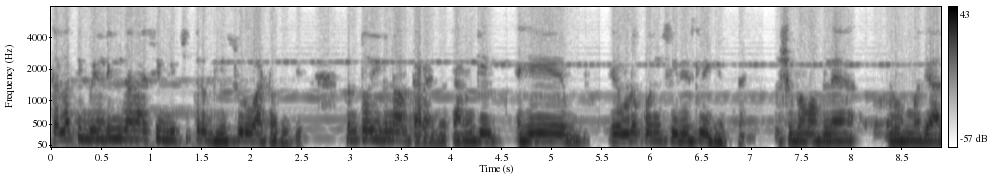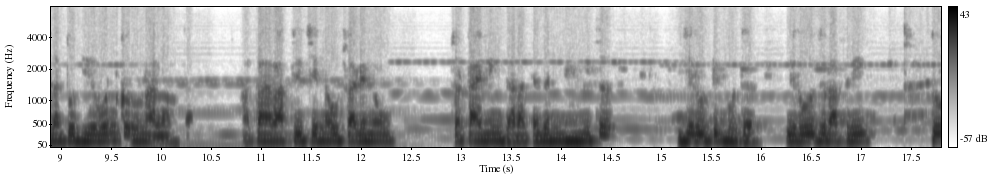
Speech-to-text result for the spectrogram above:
त्याला ती बिल्डिंग जरा अशी विचित्र भेसूर वाटत होती. पण तो इग्नोर करायचा कारण की हे एवढं कोण सिरियसली घेत नाही. शुभम आपल्या रूममध्ये आला तो जेवण करून आला होता. आता रात्रीचे नऊ साडेनऊ चा टायमिंग झाला. त्याचं नेहमीच जे रुटीन होतं की रोज रात्री तो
